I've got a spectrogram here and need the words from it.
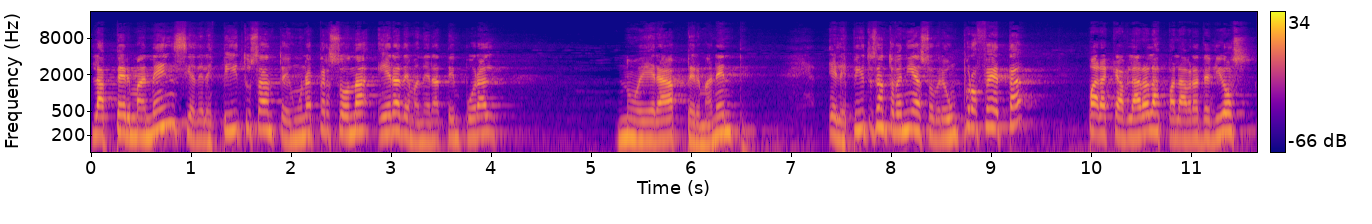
la permanencia del Espíritu Santo en una persona era de manera temporal, no era permanente. El Espíritu Santo venía sobre un profeta para que hablara las palabras de Dios,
